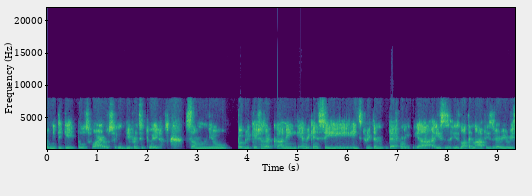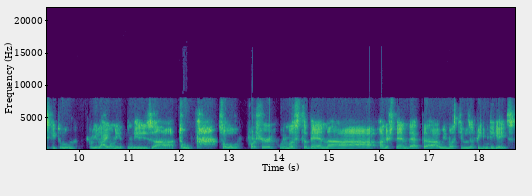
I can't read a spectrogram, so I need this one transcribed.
to mitigate those viruses in different situations. Some new publications are coming, and we can see it's treatment definitely yeah, is is not enough. It's very risky to mm-hmm rely only in this uh, tool. So for sure, we must then uh, understand that uh, we must use a feed mitigants.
